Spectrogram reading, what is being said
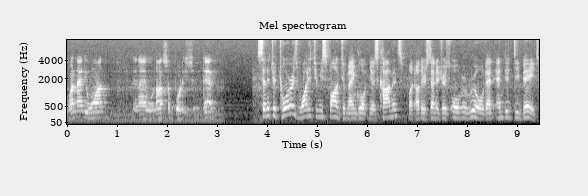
191, then I will not support his intent. Senator Torres wanted to respond to Manglona's comments, but other senators overruled and ended debate.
